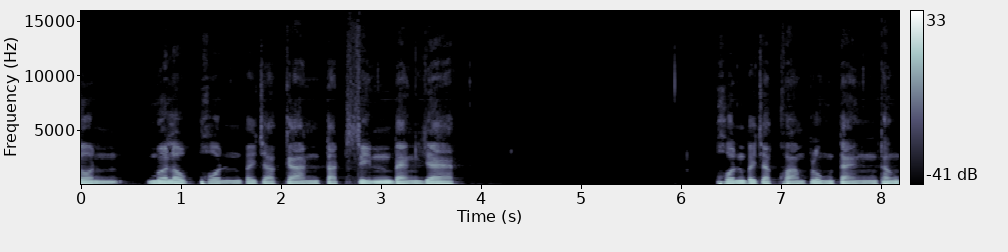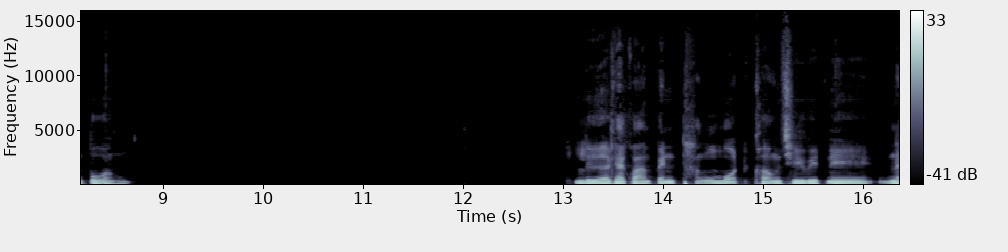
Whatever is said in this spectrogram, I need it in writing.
ต้นเมื่อเราพ้นไปจากการตัดสินแบ่งแยก พ้นไปจากความปรุงแต่งทั้งปวง เหลือแค่ความเป็นทั้งหมดของชีวิตนี้ใน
